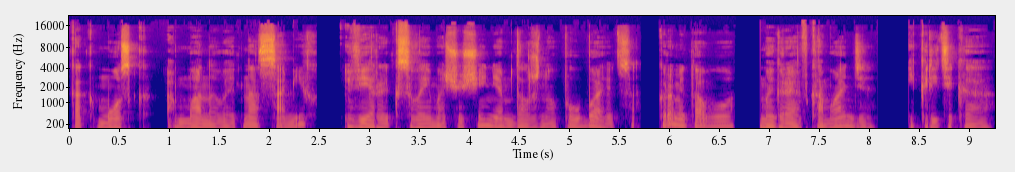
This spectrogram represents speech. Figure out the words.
как мозг обманывает нас самих, веры к своим ощущениям должно поубавиться. Кроме того, мы играем в команде, и критика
